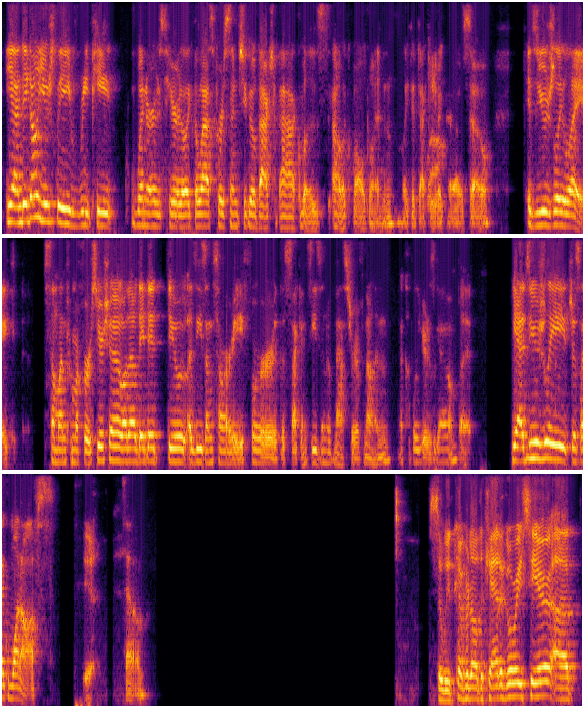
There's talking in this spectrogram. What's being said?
yeah and they don't usually repeat winners here. Like the last person to go back to back was alec baldwin like a decade wow. ago. So it's usually like someone from a first year show although they did do aziz ansari for the second season of master of none a couple years ago. But yeah it's usually just like one-offs. Yeah. So. So we've covered all the categories here. Uh,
